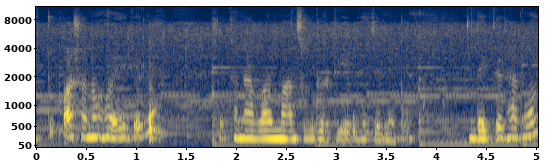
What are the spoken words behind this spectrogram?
একটু কষানো হয়ে গেলে সেখানে আবার মাছগুলো দিয়ে ভেজে নেব। দেখতে থাকুন।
